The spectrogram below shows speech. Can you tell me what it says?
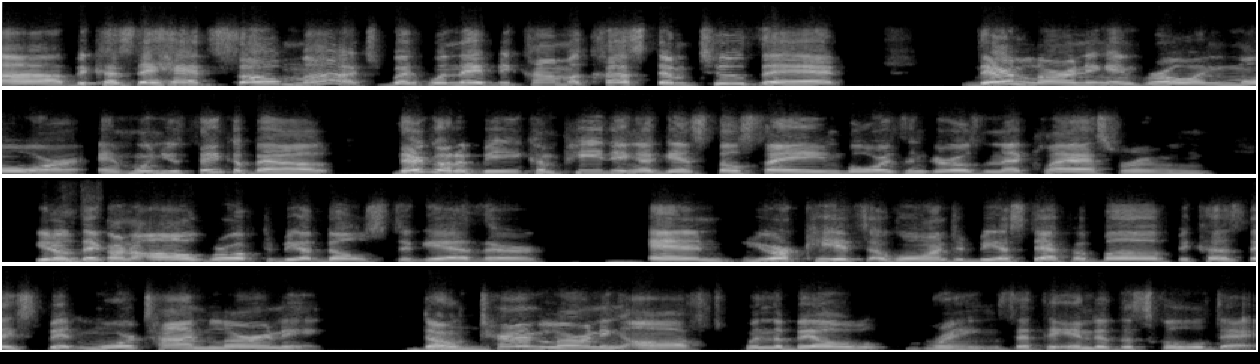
uh, because they had so much. But when they become accustomed to that, they're learning and growing more. And when you think about, they're going to be competing against those same boys and girls in that classroom. You know, yes. they're going to all grow up to be adults together. And your kids are going to be a step above because they spent more time learning. Don't mm. turn learning off when the bell rings at the end of the school day.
